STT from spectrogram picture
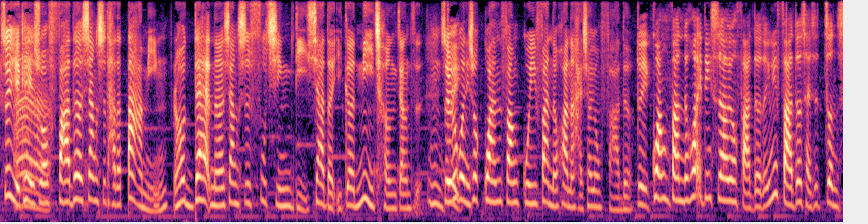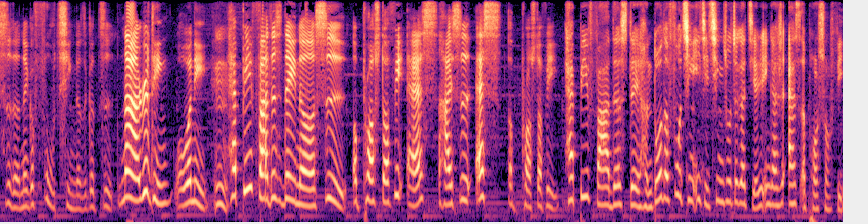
所以也可以说啊 Father 像是他的大名，然后 Dad 呢像是父亲底下的一个昵称这样子。嗯所以如果你说官方规范的话呢，还是要用 Father。对，官方的话一定是要用 father 的，因为 father 才是正式的那个父亲的这个字。那日婷，我问你，嗯嗯，Happy Father's Day 呢是 apostrophe s 还是 s apostrophe？Happy Father's Day，很多的父亲一起庆祝这个节日，应该是 S apostrophe。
